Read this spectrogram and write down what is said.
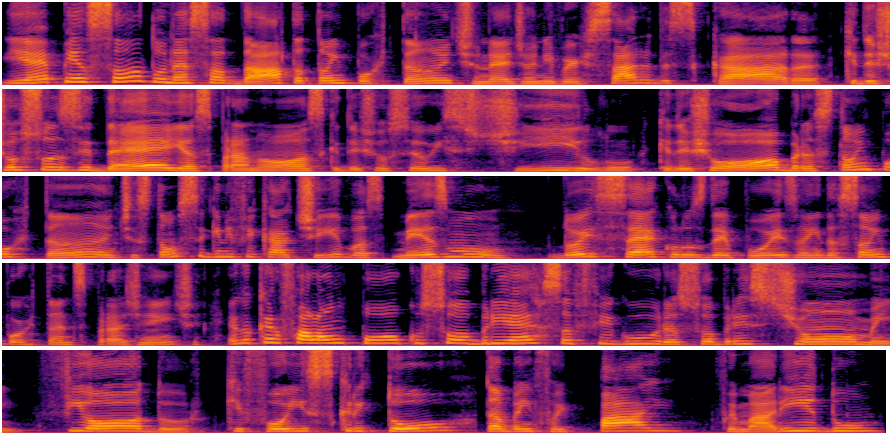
E é pensando nessa data tão importante, né, de aniversário desse cara, que deixou suas ideias para nós, que deixou seu estilo, que deixou obras tão importantes, tão significativas, mesmo dois séculos depois ainda são importantes pra gente. É que eu quero falar um pouco sobre essa figura, sobre este homem, Fyodor, que foi escritor, também foi pai, foi marido,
